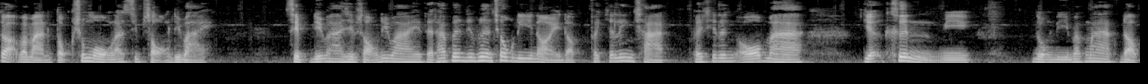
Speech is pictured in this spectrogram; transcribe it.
ก็ประมาณตกชั่วโมงละ 12ดีวาย10ดีวาย12ดีวายแต่ถ้าเพื่อนเพื่อนโชคดีหน่อยดรอป Factoring Chart Factoring o f มาเยอะขึ้นมีดวงดีมากๆดรอป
